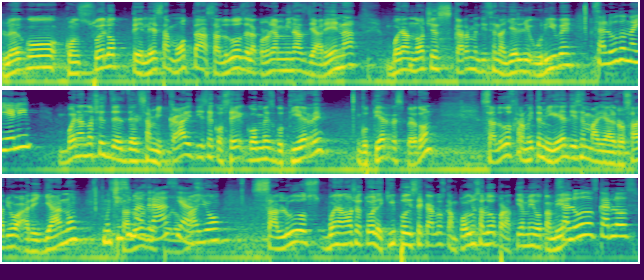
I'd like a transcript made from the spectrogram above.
Luego Consuelo Telesa Mota, saludos de la colonia Minas de Arena. Buenas noches Carmen, dice Nayeli Uribe. Saludos, Nayeli. Buenas noches desde el Samicari, dice José Gómez Gutiérrez. Gutiérrez, perdón. Saludos Carmelita Miguel, dice María del Rosario Arellano. Muchísimas Saludos gracias. Saludos, buenas noches a todo el equipo, dice Carlos Campoy. Un saludo para ti, amigo, también. Saludos, Carlos.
